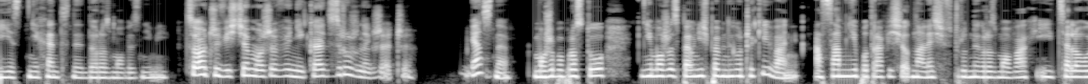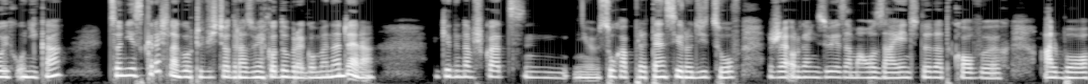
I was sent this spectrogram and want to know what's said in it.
i jest niechętny do rozmowy z nimi. Co oczywiście może wynikać z różnych rzeczy. Jasne. Może po prostu nie może spełnić pewnych oczekiwań, a sam nie potrafi się odnaleźć w trudnych rozmowach i celowo ich unika, co nie skreśla go oczywiście od razu jako dobrego menadżera. Kiedy na przykład, mm, nie wiem, słucha pretensji rodziców, że organizuje za mało zajęć dodatkowych albo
